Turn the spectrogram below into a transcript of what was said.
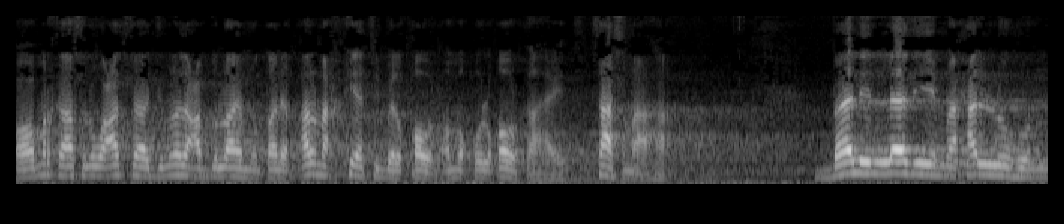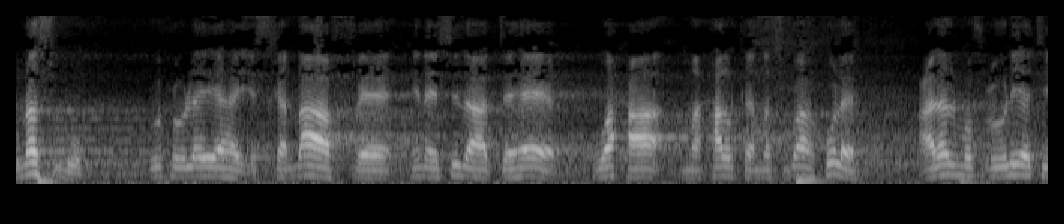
oo markaas lagu cadfaya jumlada cabdullaahi munطaliq almaxkiyati bilqowl oo maquul qowlka ahayd saas ma aha bal اladii maxaluhu nasbu wuxuu leeyahay iska dhaafe inay sidaa tahee waxaa maxalka nasbaha ku leh cala almafcuuliyati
